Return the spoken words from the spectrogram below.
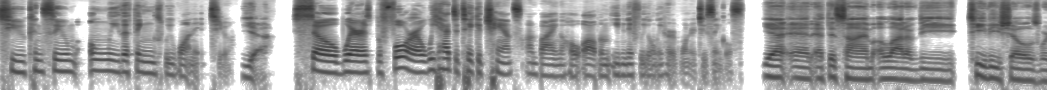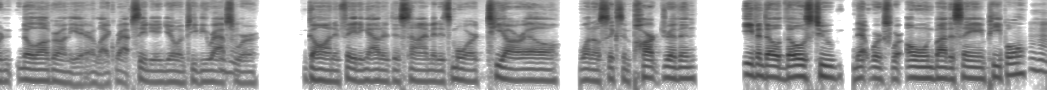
to consume only the things we wanted to. Yeah. So whereas before we had to take a chance on buying a whole album, even if we only heard one or two singles. Yeah. And at this time, a lot of the TV shows were no longer on the air, like Rap City and Yo MTV Raps Mhm. were gone and fading out at this time. And it's more TRL 106 and Park driven. Even though those two networks were owned by the same people, Mm-hmm.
